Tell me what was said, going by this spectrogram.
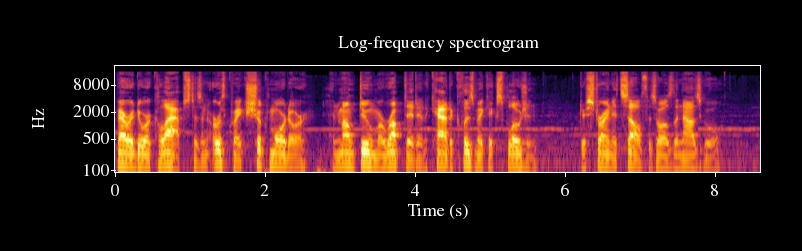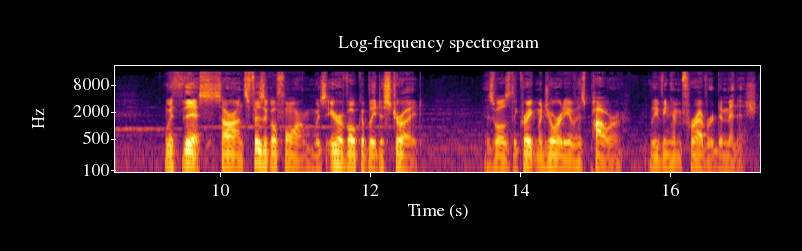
Barad-dûr collapsed as an earthquake shook Mordor, and Mount Doom erupted in a cataclysmic explosion, destroying itself as well as the Nazgul. With this, Sauron's physical form was irrevocably destroyed, as well as the great majority of his power leaving him forever diminished.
